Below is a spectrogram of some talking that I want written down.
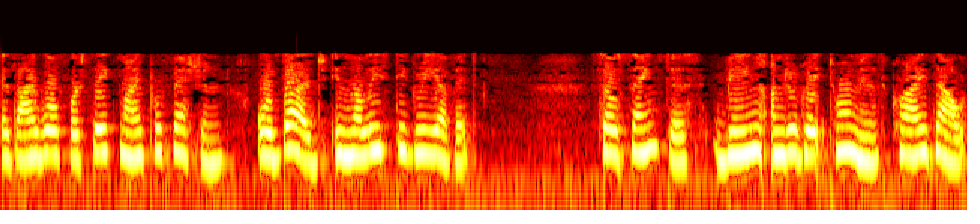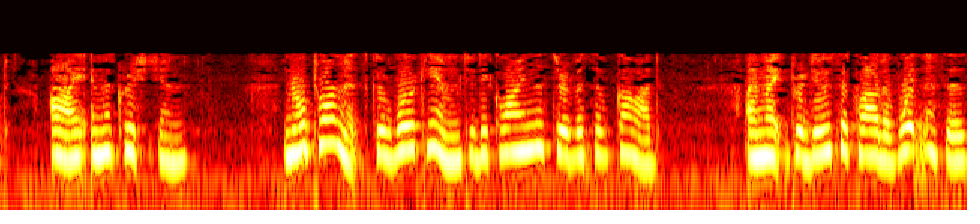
as I will forsake my profession or budge in the least degree of it. So Sanctus, being under great torments, cries out, I am a Christian. No torments could work him to decline the service of God. I might produce a cloud of witnesses,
